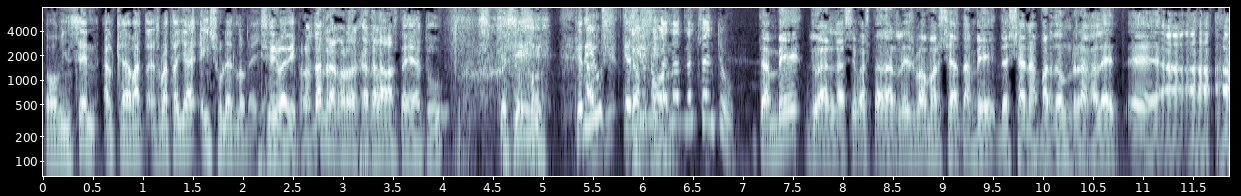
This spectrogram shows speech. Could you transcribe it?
o Vincent, el que va, es va tallar ell solet l'orella. Sí, li va dir, però no te'n recordes que te la vas tallar tu? Que sí? Què dius? Què Que dius? No, no, no et sento. També, durant la seva estada a va marxar també deixant, a part d'un regalet, eh, a, a, a,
